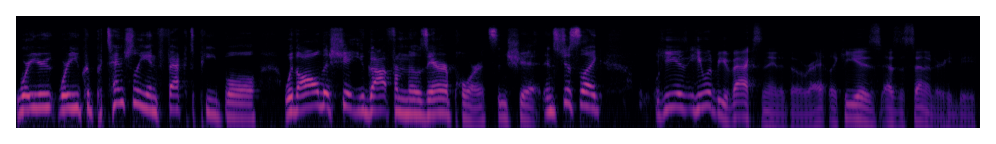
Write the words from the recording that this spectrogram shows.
where you where you could potentially infect people with all the shit you got from those airports and shit. It's just like He is. He would be vaccinated though, right? Like he is as a senator. He'd be.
